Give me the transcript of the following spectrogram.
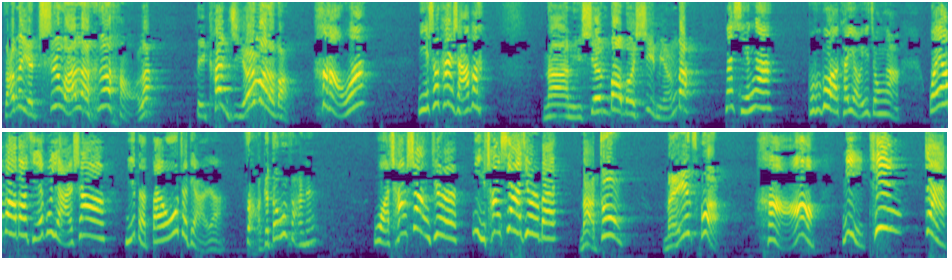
咱们也吃完了，喝好了，得看节目了吧？好啊，你说看啥吧？那你先报报戏名吧。那行啊，不过可有一宗啊，我要报到节骨眼上，你得兜着点儿啊。咋个斗法呢？我唱上句儿，你唱下句儿呗。那中，没错。好，你听着。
